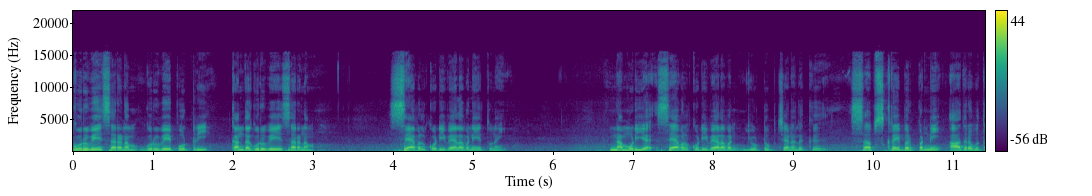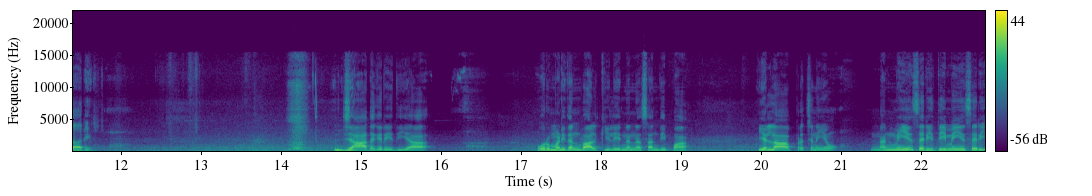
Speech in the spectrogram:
குருவே சரணம் குருவே போற்றி கந்தகுருவே சரணம். சேவல்கொடி வேலவனே துணை. நம்முடைய சேவல் கொடி வேலவன் யூடியூப் சேனலுக்கு சப்ஸ்கிரைபர் பண்ணி ஆதரவு தாரீர். ஜாதக ரீதியாக ஒரு மனிதன் வாழ்க்கையில் என்னென்ன சந்திப்பான் எல்லா பிரச்சனையும் நன்மையும் சரி தீமையும் சரி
